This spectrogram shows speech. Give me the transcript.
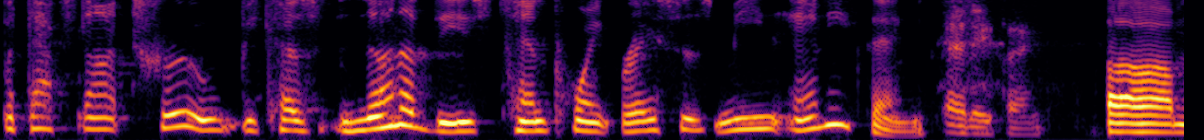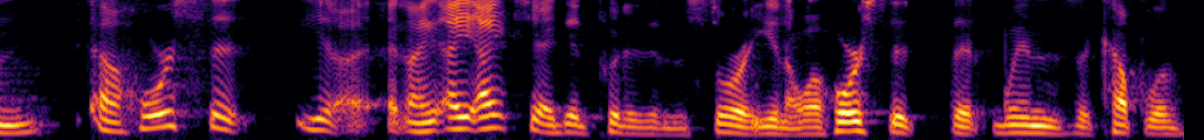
But that's not true because none of these 10 point races mean anything. Anything. Um, a horse that, you know, and I, I actually, I did put it in the story, you know, a horse that, that wins a couple of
